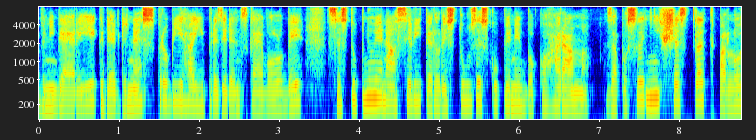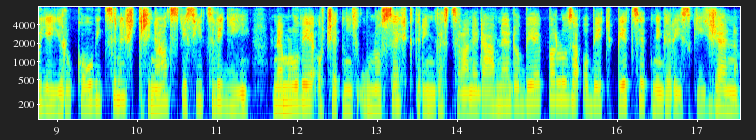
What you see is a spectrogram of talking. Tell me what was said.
V Nigérii, kde dnes probíhají prezidentské volby, se stupňuje násilí teroristů ze skupiny Boko Haram. Za posledních šest let padlo její rukou více než 13 tisíc lidí, nemluvě o četných únosech, kterým ve zcela nedávné době padlo za oběť 500 nigerijských žen.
